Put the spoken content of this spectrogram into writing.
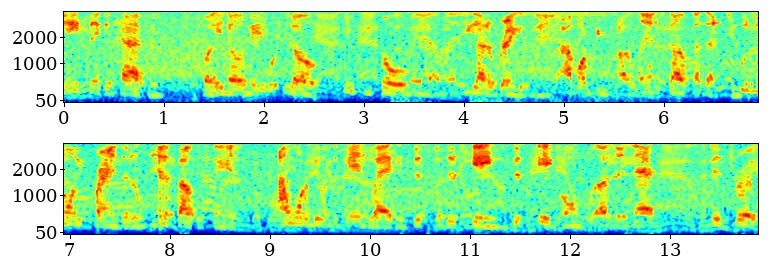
Anything can happen. But you know, I mean, you know, truth be told, man, Atlanta, you gotta bring it, man. I'm gonna be Atlanta Falcons. I got two annoying friends that are Atlanta Falcons fans. I want to be on the bandwagon just for this game, this game only. Other than that, Pittsburgh,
